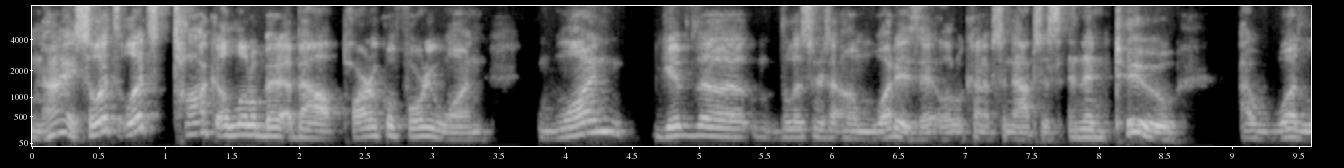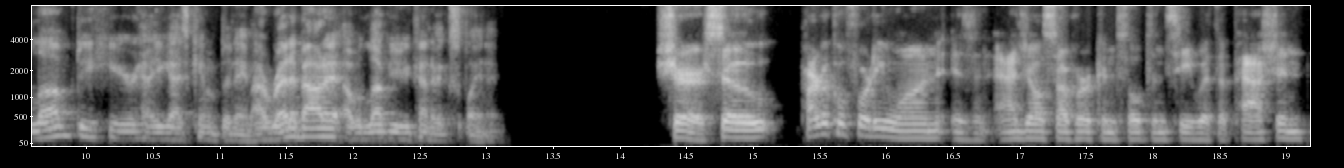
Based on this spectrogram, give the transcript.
Nice. So let's let's talk a little bit about Particle Forty One. Give the the listeners at home what is it, a little kind of synopsis, and then two, I would love to hear how you guys came up with the name. I read about it. I would love you to kind of explain it. Sure. So Particle 41 is an agile software consultancy with a passion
